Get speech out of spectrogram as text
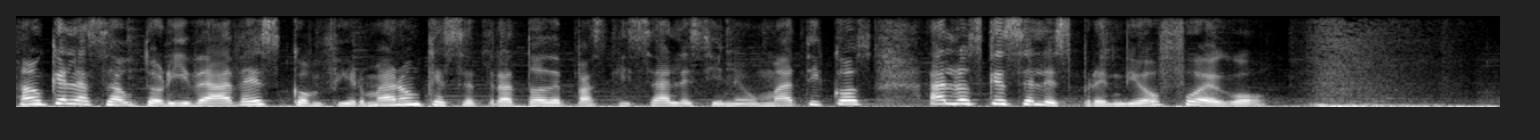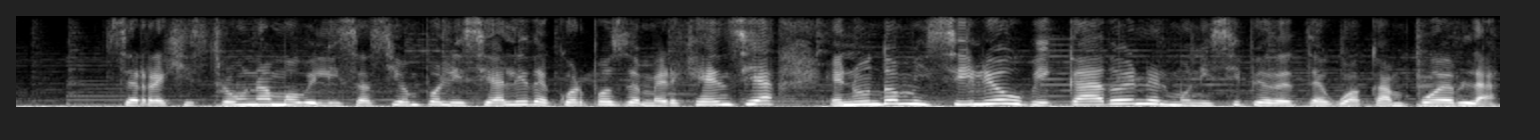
aunque las autoridades confirmaron que se trató de pastizales y neumáticos a los que se les prendió fuego se registró una movilización policial y de cuerpos de emergencia en un domicilio ubicado en el municipio de Tehuacán, Puebla,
